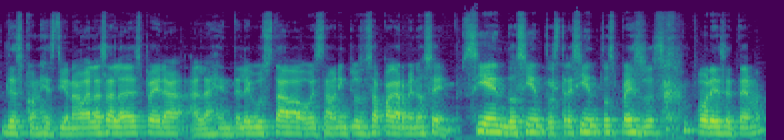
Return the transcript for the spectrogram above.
descongestionaba la sala de espera, a la gente le gustaba o estaban incluso a pagarme, no sé, 100, 200, 300 pesos por ese tema,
